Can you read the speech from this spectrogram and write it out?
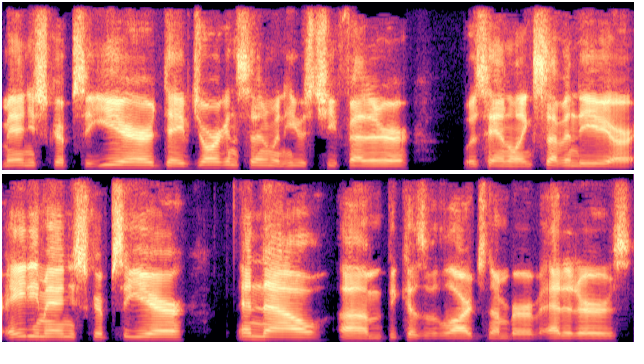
manuscripts a year. Dave Jorgensen, when he was chief editor, was handling 70 or 80 manuscripts a year. And now, um, because of the large number of editors,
